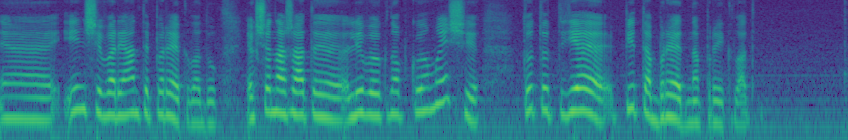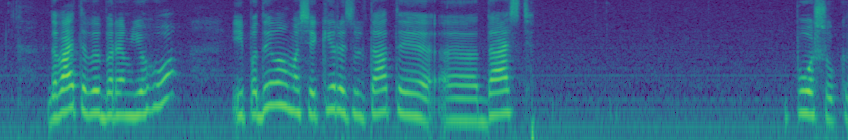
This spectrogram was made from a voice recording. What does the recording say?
е, інші варіанти перекладу. Якщо нажати лівою кнопкою миші, то тут є піта бред, наприклад. Давайте виберемо його і подивимося, які результати е, дасть пошук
